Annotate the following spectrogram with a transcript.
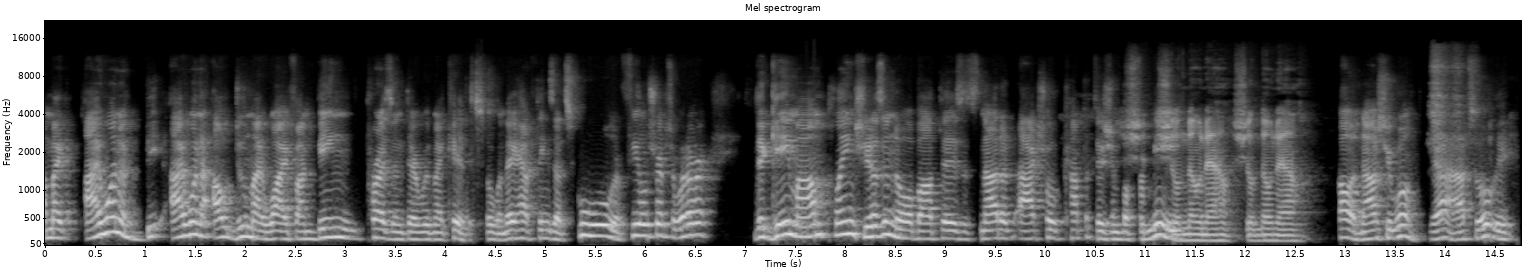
I'm like, I want to be, I want to outdo my wife on being present there with my kids. So when they have things at school or field trips or whatever, the game I'm playing, she doesn't know about this. It's not an actual competition. But for me, she'll know now. She'll know now. Oh, now she will. Yeah, absolutely.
